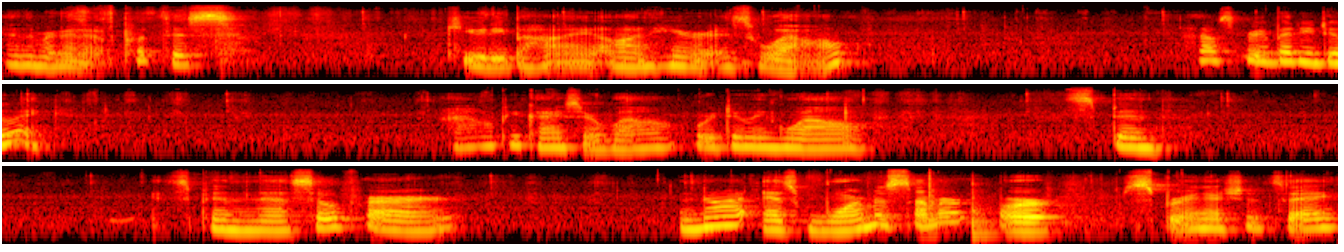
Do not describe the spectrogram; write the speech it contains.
And then we're going to put this cutie behind on here as well. How's everybody doing? I hope you guys are well. We're doing well. It's been it's been uh, so far not as warm as summer or spring, I should say,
